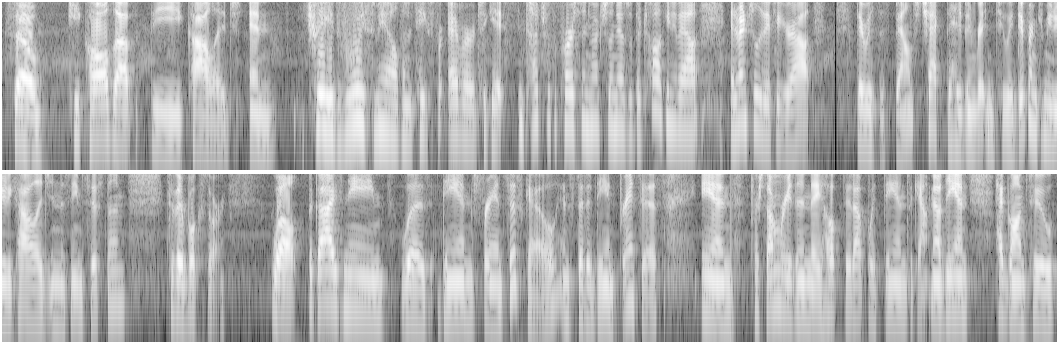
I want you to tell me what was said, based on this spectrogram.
So he calls up the college, and trades voicemails and it takes forever to get in touch with a person who actually knows what they're talking about. And eventually they figure out there was this bounce check that had been written to a different community college in the same system to their bookstore. Well, the guy's name was Dan Francisco instead of Dan Francis. And for some reason, they hooked it up with Dan's account. Now, Dan had gone to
